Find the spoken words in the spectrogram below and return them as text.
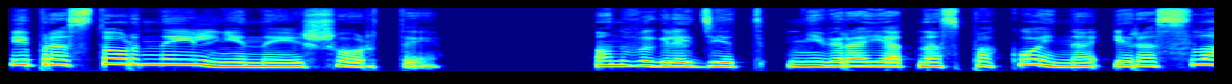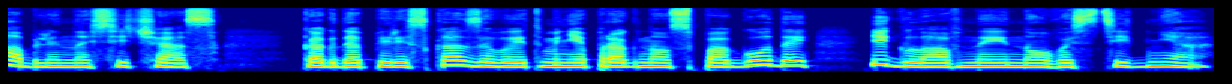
и просторные льняные шорты. Он выглядит невероятно спокойно и расслабленно сейчас, когда пересказывает мне прогноз погоды и главные новости дня.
